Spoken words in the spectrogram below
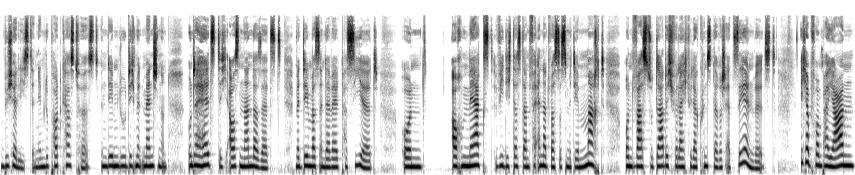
Bücher liest, indem du Podcast hörst, indem du dich mit Menschen unterhältst, dich auseinandersetzt mit dem, was in der Welt passiert und auch merkst, wie dich das dann verändert, was das mit dir macht und was du dadurch vielleicht wieder künstlerisch erzählen willst. Ich habe vor ein paar Jahren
